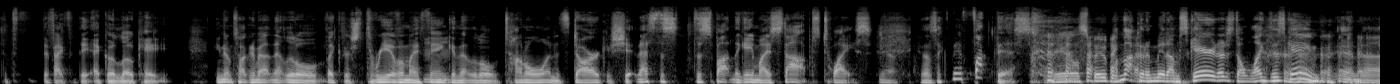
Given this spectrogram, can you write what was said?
the, the fact that they echolocate. You know, what I'm talking about in that little like. There's three of them, I think, in that little tunnel, and it's dark as shit. That's the the spot in the game I stopped twice. Yeah, because I was like, man, fuck this. real spoopy. I'm not going to admit I'm scared. I just don't like this game. And uh,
